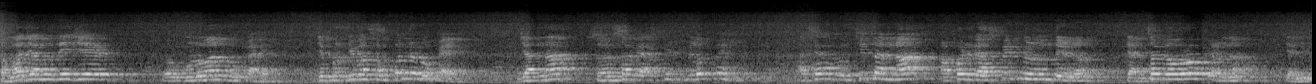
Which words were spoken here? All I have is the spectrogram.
समाजामध्ये जे गुणवान लोक आहेत. जे प्रतिभा संपन्न लोक आहेत. ज्यांना सहसा व्यासपीठ मिळत नाही. अशा वंचितांना आपण व्यासपीठ मिळवून देणं त्यांचा गौरव करणं त्यांनी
